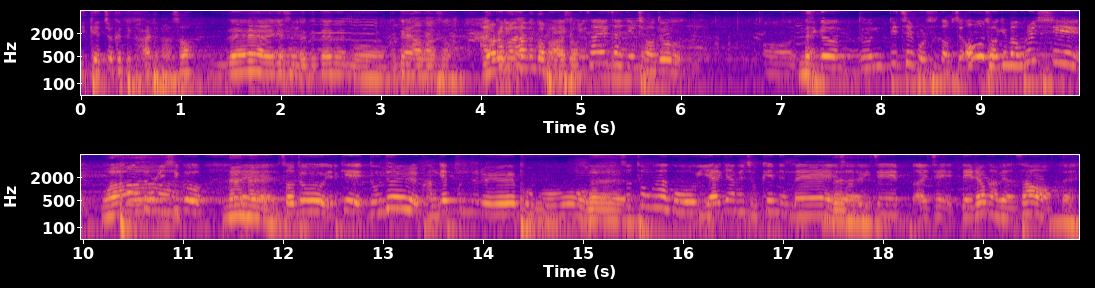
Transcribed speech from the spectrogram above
있겠죠? 그때 가서 네, 알겠습니다. 그때는 뭐 그때 가봐서. 아, 여러분 그리고- 하는 거 네, 봐서 그리고 사회자님 저도 어, 네. 지금 눈빛을 볼 수는 없어요. 어 저기 막 후레쉬 와. 턴 돌리시고 네네. 네, 저도 이렇게 눈을 관객분들을 보고 네. 소통하고 이야기하면 좋겠는데 네. 저도 이제 어, 이제 내려가면서 네.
